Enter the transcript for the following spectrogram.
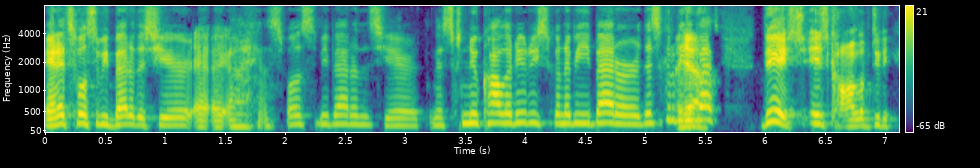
And it's supposed to be better this year. Uh, uh, uh, it's supposed to be better this year. This new Call of Duty is going to be better. This is going to be yeah. the best. This is Call of Duty.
